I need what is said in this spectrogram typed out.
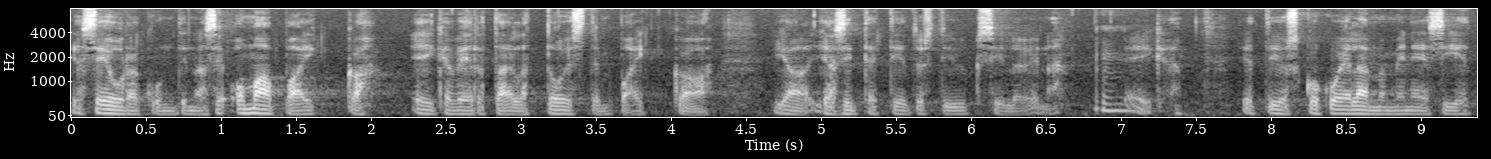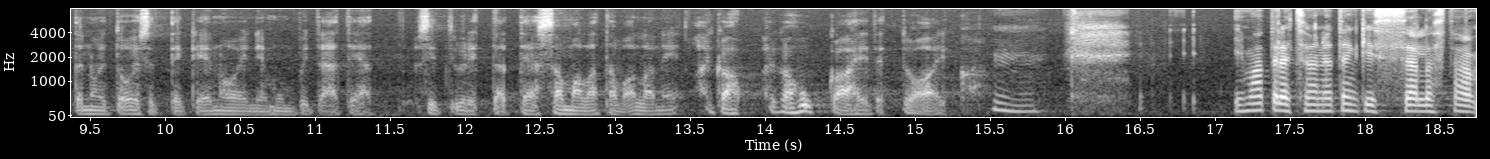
ja seurakuntina se oma paikka, eikä vertailla toisten paikkaa. Ja, ja sitten tietysti yksilöinä. Mm. Eikä, että jos koko elämä menee siihen, että noin toiset tekee noin ja mun pitää tehdä, sit yrittää tehdä samalla tavalla, niin aika, aika hukkaa heitettyä aikaa. Mm. Ja mä ajattelen, että se on jotenkin sellaista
